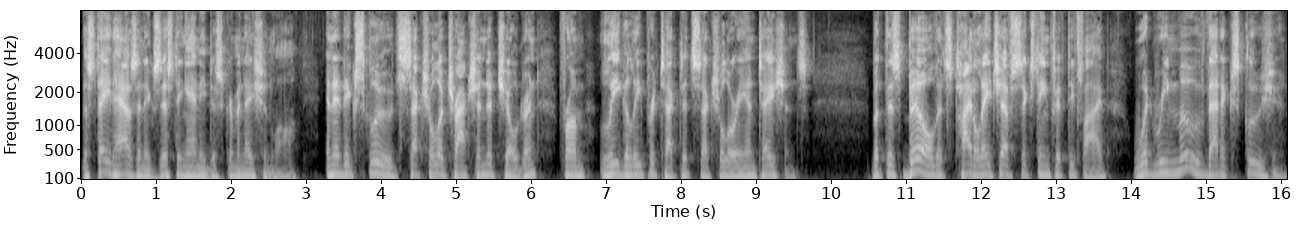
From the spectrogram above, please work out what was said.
The state has an existing anti discrimination law, and it excludes sexual attraction to children from legally protected sexual orientations. But this bill that's titled HF 1655 would remove that exclusion.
